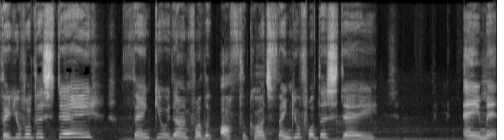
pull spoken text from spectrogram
thank you for this day. Thank you again for the off the cards. Thank you for this day. Amen.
